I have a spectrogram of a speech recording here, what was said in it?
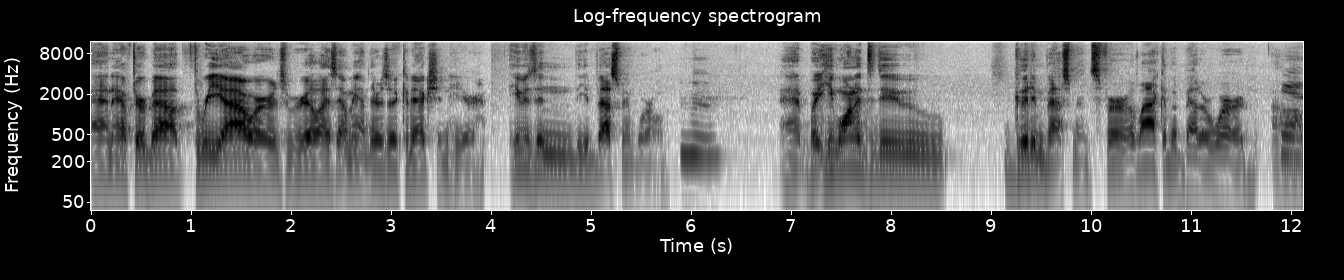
And after about three hours, we realized, oh man, there's a connection here. He was in the investment world, Uh, but he wanted to do good investments, for lack of a better word. Um, Yeah.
